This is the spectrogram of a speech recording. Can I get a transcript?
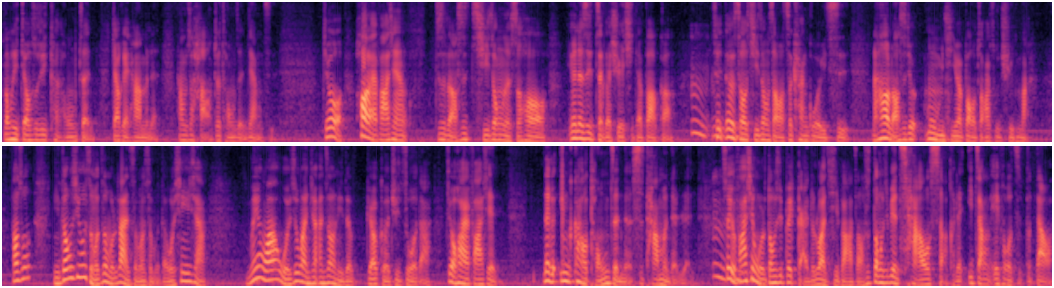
东西交出去同整交给他们了，他们说好就同整这样子。结果后来发现，就是老师期中的时候，因为那是整个学期的报告，嗯，所以那个时候期中的时候老师看过一次，然后老师就莫名其妙把我抓出去骂，他说你东西为什么这么烂什么什么的。我心里想，没有啊，我是完全按照你的标格去做的啊。结果后来发现，那个应该好同整的是他们的人，所以我发现我的东西被改的乱七八糟，是东西变超少，可能一张 A4 纸不到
